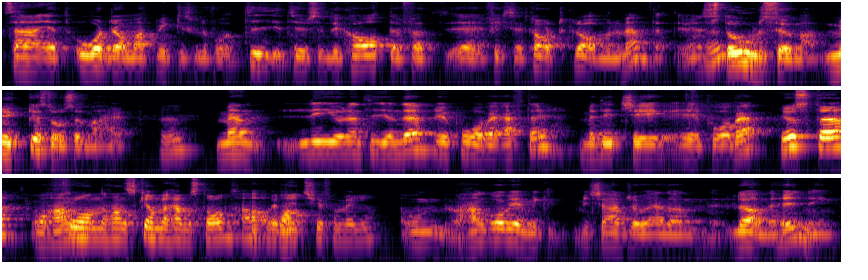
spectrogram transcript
Så hade han gett order om att Micke skulle få 10 000 dukater för att eh, fixa klart gravmonumentet. Det är en stor summa. Mycket stor summa här. Mm. Men Leo den tionde blev påve efter. Medici är påve. Just det. Och han- Från hans gamla hemstad. Ja, Medici-familjen. Han gav ju Mich- Michelangelo ändå en lönehöjning.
